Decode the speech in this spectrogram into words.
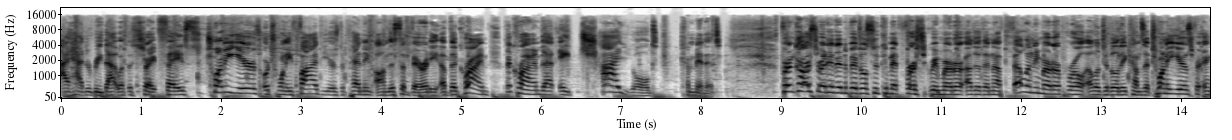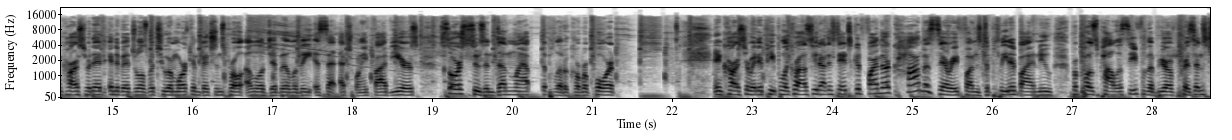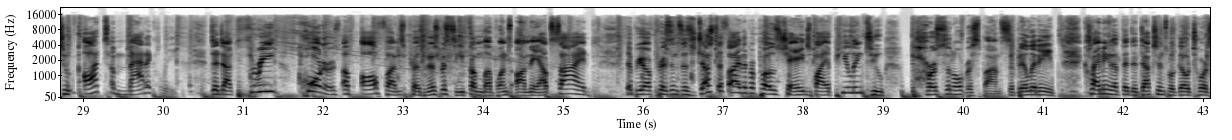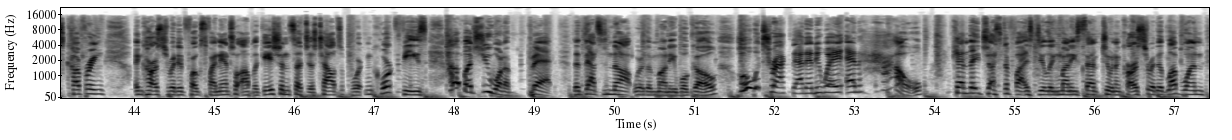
I had to read that with a straight face. 20 years or 25 years, depending on the severity of the crime, the crime that a child committed. For incarcerated individuals who commit first degree murder other than a felony murder, parole eligibility comes at 20 years. For incarcerated individuals with two or more convictions, parole eligibility is set at 25 years. Source Susan Dunlap, The Political Report. Incarcerated people across the United States could find their commissary funds depleted by a new proposed policy from the Bureau of Prisons to automatically deduct three quarters of all funds prisoners receive from loved ones on the outside. The Bureau of Prisons is justifying the proposed change by appealing to personal responsibility, claiming that the deductions will go towards covering incarcerated folks' financial obligations such as child support and court fees. How much you want to bet that that's not where the money will go? Who would track that anyway? And how can they justify stealing money sent to an incarcerated loved one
